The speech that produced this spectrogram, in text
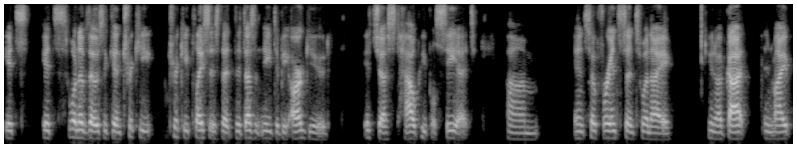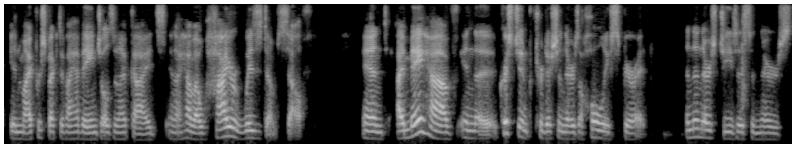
it's it's one of those again tricky tricky places that that doesn't need to be argued. It's just how people see it. Um, and so for instance when i you know i've got in my in my perspective i have angels and i have guides and i have a higher wisdom self. And i may have in the christian tradition there's a holy spirit and then there's jesus and there's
